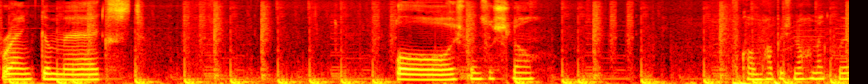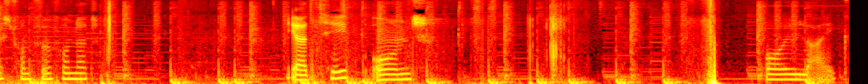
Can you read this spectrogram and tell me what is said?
Frank gemaxt. Oh, ich bin so schlau. Komm, habe ich noch eine Quest von 500? Ja, Tick und I like.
